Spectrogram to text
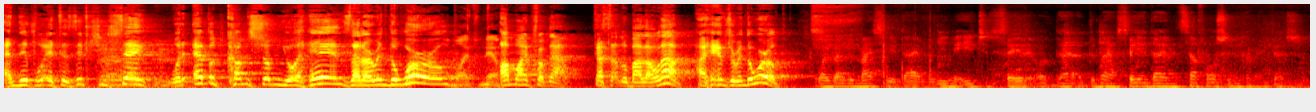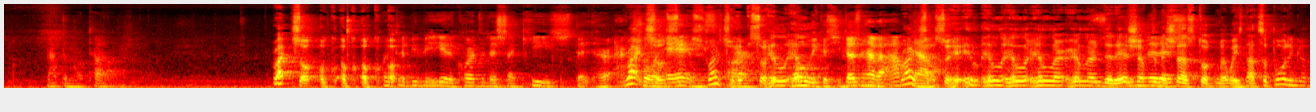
And therefore it's as if she's saying, whatever comes from your hands that are in the world, I'm mine from now. I'm mine from now. That's not Lubal Olam. Her hands are in the world. What about the Maaseh Yadayim? Maybe may each say that the Maaseh Yadayim itself also become like this, not the Motar. Right, so uh, uh, uh, But the BBE, according to the Shakish, that her actual Right, so- so- hands right, so- are so he'll- he'll- holy because she doesn't have an opt Right, so, out. so he'll, he'll, he'll, he'll, learn, he'll learn the Resh after The the Mishnah is talking about where he's not supporting her.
